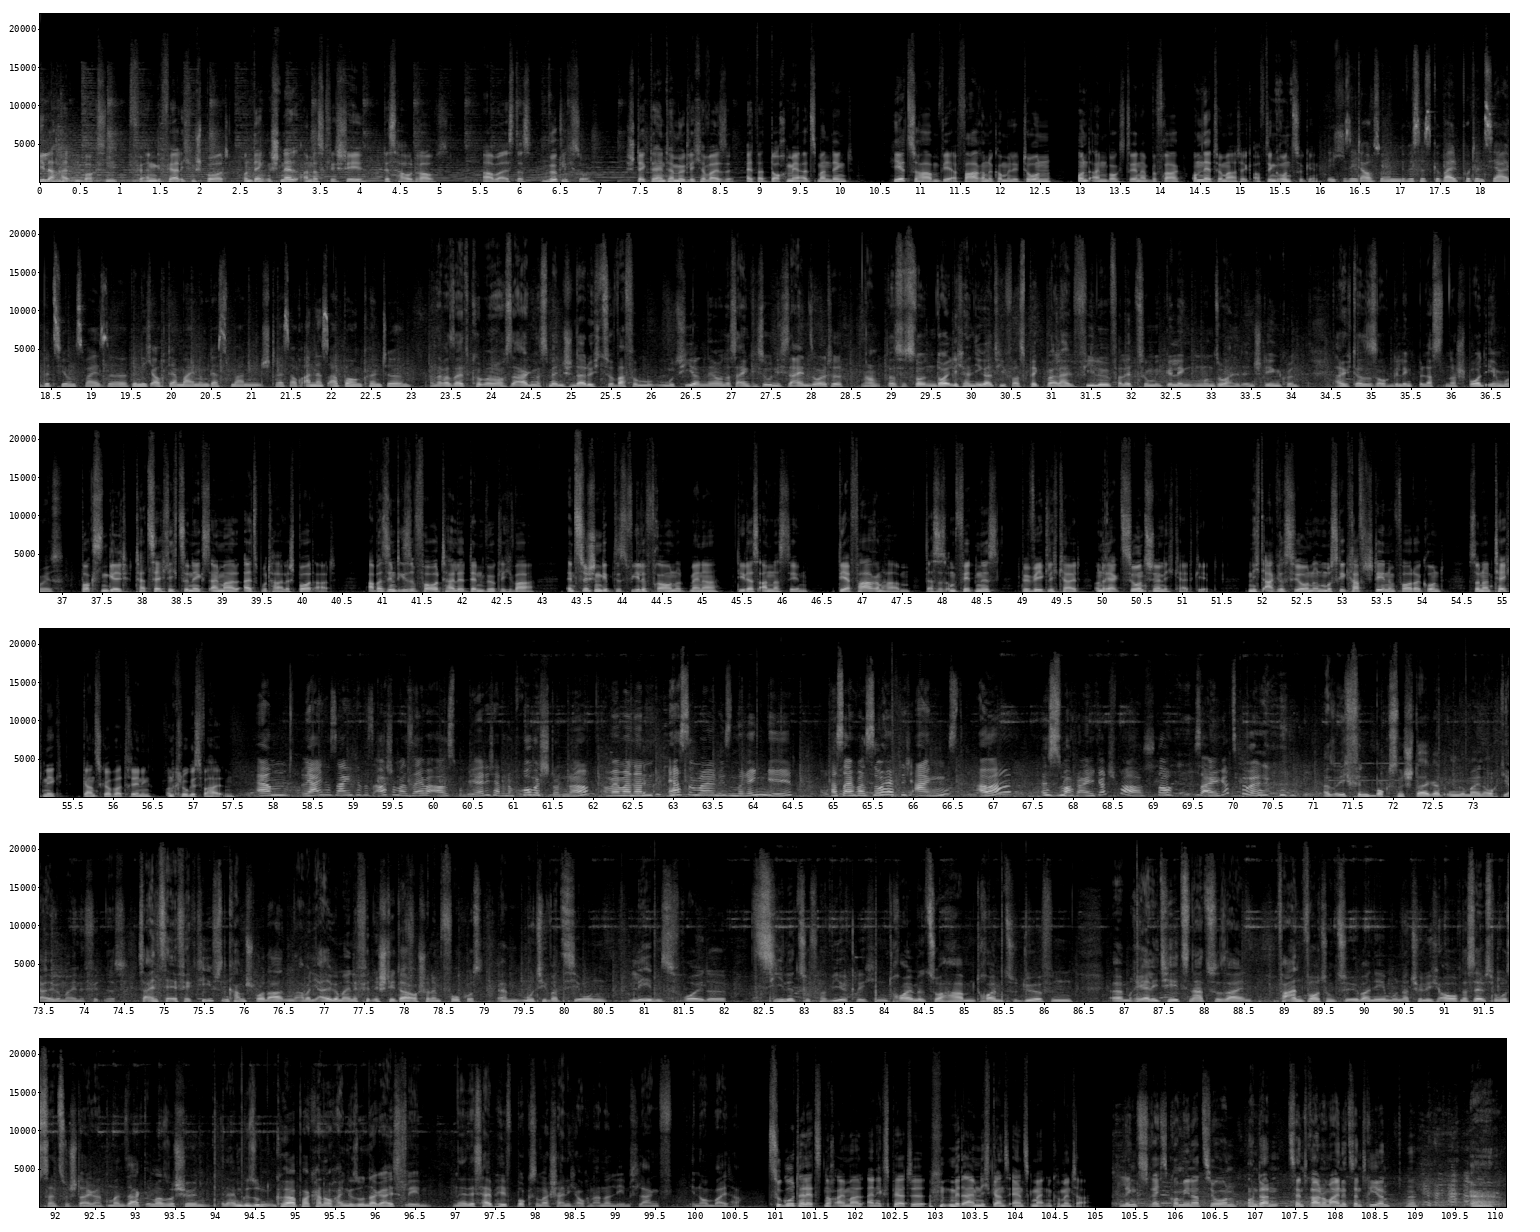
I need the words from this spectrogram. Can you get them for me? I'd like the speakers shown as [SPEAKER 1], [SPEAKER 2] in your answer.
[SPEAKER 1] Viele halten Boxen für einen gefährlichen Sport und denken schnell an das Klischee des Haut raus. Aber ist das wirklich so? Steckt dahinter möglicherweise etwa doch mehr als man denkt? Hierzu haben wir erfahrene Kommilitonen und einen Boxtrainer befragt, um der Thematik auf den Grund zu gehen.
[SPEAKER 2] Ich sehe da auch so ein gewisses Gewaltpotenzial, beziehungsweise bin ich auch der Meinung, dass man Stress auch anders abbauen könnte.
[SPEAKER 3] Andererseits könnte man auch sagen, dass Menschen dadurch zur Waffe mutieren ne, und das eigentlich so nicht sein sollte. Ja, das ist so ein deutlicher Negativaspekt, weil halt viele Verletzungen mit Gelenken und so halt entstehen können. Dadurch, dass es auch ein gelenkbelastender Sport irgendwo ist.
[SPEAKER 1] Boxen gilt tatsächlich zunächst einmal als brutale Sportart. Aber sind diese Vorurteile denn wirklich wahr? Inzwischen gibt es viele Frauen und Männer, die das anders sehen, die erfahren haben, dass es um Fitness, Beweglichkeit und Reaktionsschnelligkeit geht. Nicht Aggression und Muskelkraft stehen im Vordergrund, sondern Technik, Ganzkörpertraining und kluges Verhalten.
[SPEAKER 4] Ähm, ja, ich muss sagen, ich habe das auch schon mal selber ausprobiert. Ich hatte eine Probestunde und wenn man dann erst einmal in diesen Ring geht, hast du einfach so heftig Angst. Aber es macht eigentlich ganz Spaß. Doch, ist eigentlich ganz cool.
[SPEAKER 3] Also ich finde, Boxen steigert ungemein auch die allgemeine Fitness. Es ist eins der effektivsten Kampfsportarten, aber die allgemeine Fitness steht da auch schon im Fokus. Ähm, Motivation, Lebensfreude, Ziele zu verwirklichen, Träume zu haben, träumen zu dürfen, ähm, realitätsnah zu sein, Verantwortung zu übernehmen und natürlich auch das Selbstbewusstsein zu steigern. Man sagt immer so schön, in einem gesunden Körper kann auch ein gesunder Geist leben. Ne, deshalb hilft Boxen wahrscheinlich auch in anderen Lebenslagen enorm weiter.
[SPEAKER 1] Zu guter Letzt noch einmal ein Experte mit einem nicht ganz ernst gemeinten Kommentar.
[SPEAKER 5] Links-Rechts-Kombination und dann zentral nochmal eine zentrieren. Ne?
